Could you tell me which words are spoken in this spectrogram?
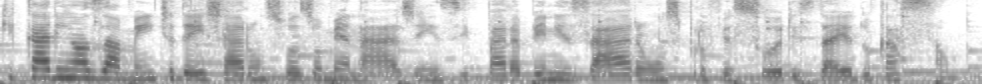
que carinhosamente deixaram suas homenagens e parabenizaram os professores da educação.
